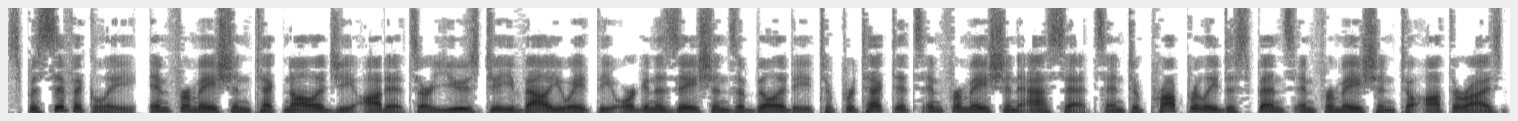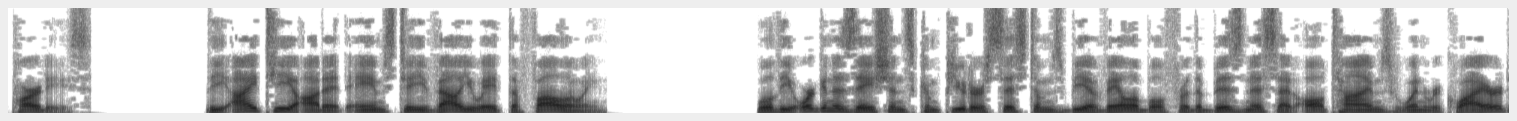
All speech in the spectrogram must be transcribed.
Specifically, information technology audits are used to evaluate the organization's ability to protect its information assets and to properly dispense information to authorized parties. The IT audit aims to evaluate the following Will the organization's computer systems be available for the business at all times when required?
